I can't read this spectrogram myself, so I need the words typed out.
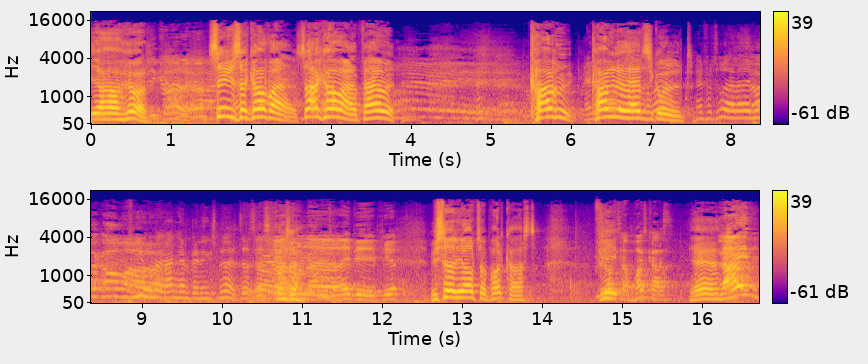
jeg har hørt. Se, så kommer han. Så kommer han, fandme. Kongen. Kongen af dansegulvet. Han fortryder allerede nu 400 gange, han Benning Smør. Det skal Prøv at se. være rigtig pjat. Vi sidder lige op til podcast. Vi, podcast. ja, ja. Live?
